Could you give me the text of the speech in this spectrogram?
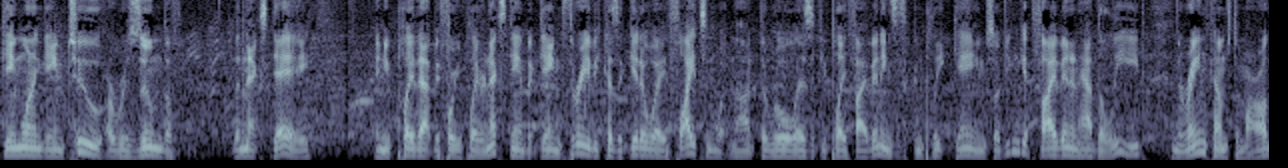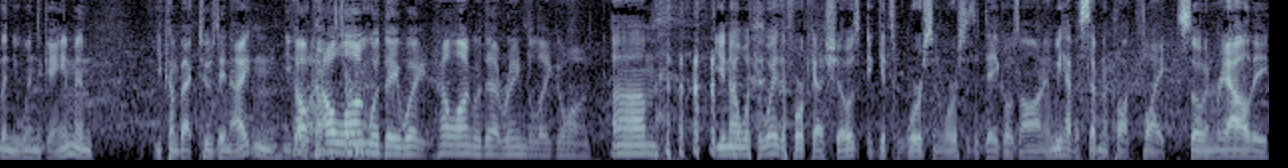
Game One and Game Two are resumed the the next day, and you play that before you play your next game. But Game Three, because of getaway flights and whatnot, the rule is if you play five innings, it's a complete game. So if you can get five in and have the lead, and the rain comes tomorrow, then you win the game and. You come back Tuesday night and you go How, to the how long tournament. would they wait? How long would that rain delay go on? Um, you know, with the way the forecast shows, it gets worse and worse as the day goes on, and we have a seven o'clock flight. So in reality,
